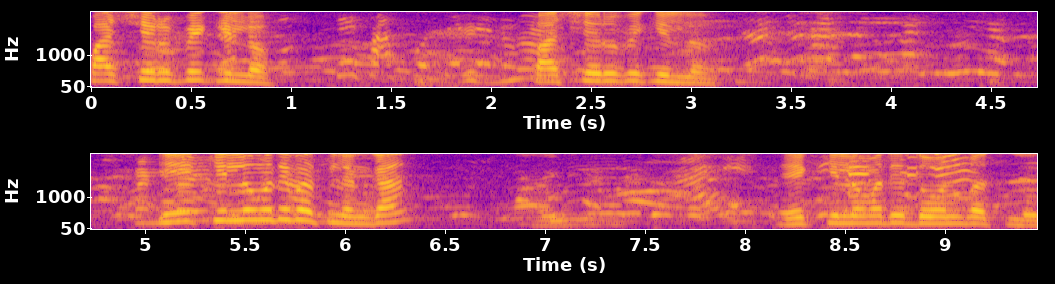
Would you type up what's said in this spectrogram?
पाचशे. रुपये किलो. पाचशे रुपये किलो. एक किलो मध्ये बसले का? एक किलो मध्ये दोन बसले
